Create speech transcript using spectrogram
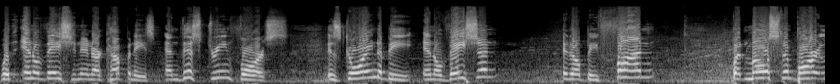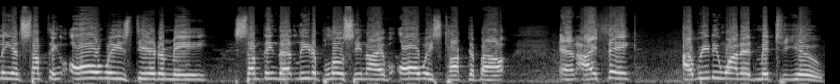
with innovation in our companies. And this Dreamforce is going to be innovation, it'll be fun, but most importantly, and something always dear to me, something that Leader Pelosi and I have always talked about, and I think I really want to admit to you,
